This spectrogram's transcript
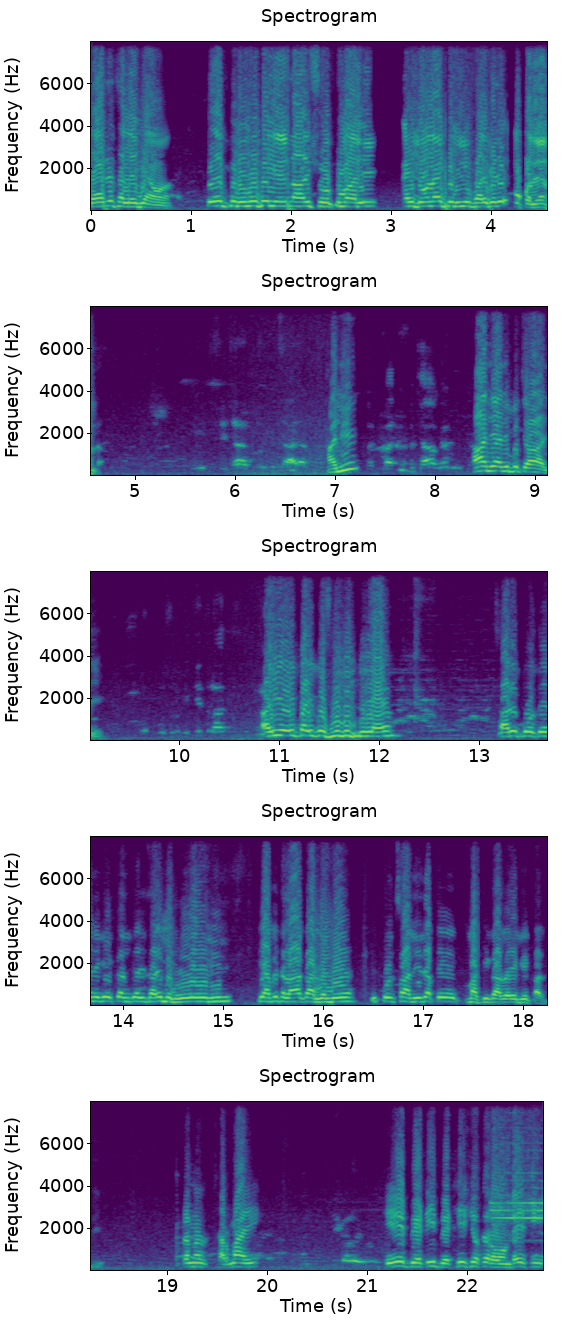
ਲੈ ਕੇ ਥੱਲੇ ਗਿਆ ਵਾਂ। ਤੇ ਕੁੜੀ ਨੂੰ ਤੇ ਮੇਰੇ ਨਾਲ ਸ਼ੋਕ ਮਾਰੀ, ਅਸੀਂ ਦੋਨਾਂ ਕੁੜੀ ਨੂੰ ਫੜ ਕੇ ਤੇ ਉੱਪਰ ਲਿਆਂਦਾ। ਹਾਂਜੀ? ਹਾਂਜੀ ਹਾਂਜੀ, ਬਚਾ ਜੀ। ਆਈ ਆਈ ਭਾਈ ਕੁਛ ਨਹੀਂ ਕੁਝ ਲਾ ਸਾਰੇ ਪੋਤੇ ਨੇ ਕਿ ਕਰਮਚਾਰੀ ਸਾਰੇ ਬੈਠੇ ਹੋਏ ਨੇ ਕਿ ਆਪੇ ਤਲਾਕ ਕਰ ਦਿੰਦੇ ਆ, ਕਿ ਪੁਲਿਸ ਆਲੀ ਦਾ ਆਪੇ ਬਾਕੀ ਕਾਰਵਾਈ ਅੱਗੇ ਕਰਦੀ ਹੈ ਕੈਪਟਨ ਸ਼ਰਮਾ ਜੀ ਇਹ ਬੇਟੀ ਬੈਠੀ ਸੀ, ਉੱਥੇ ਰੋਣ ਡਈ ਸੀ।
